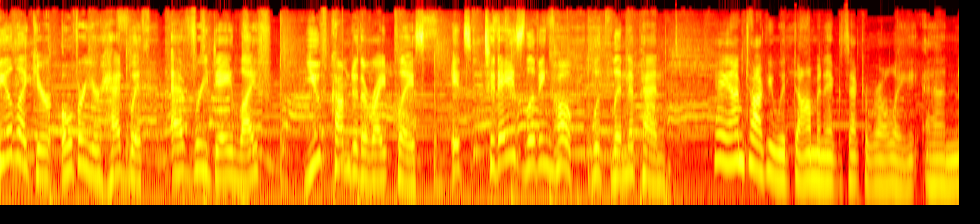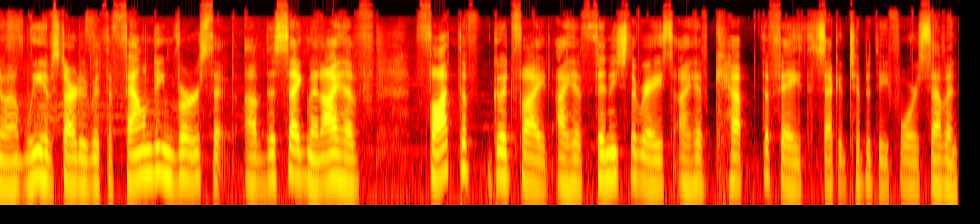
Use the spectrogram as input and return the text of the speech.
Feel like you're over your head with everyday life? You've come to the right place. It's Today's Living Hope with Linda Penn. Hey, I'm talking with Dominic Zaccarelli, and uh, we have started with the founding verse of this segment. I have fought the good fight. I have finished the race. I have kept the faith. Second Timothy 4 7.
